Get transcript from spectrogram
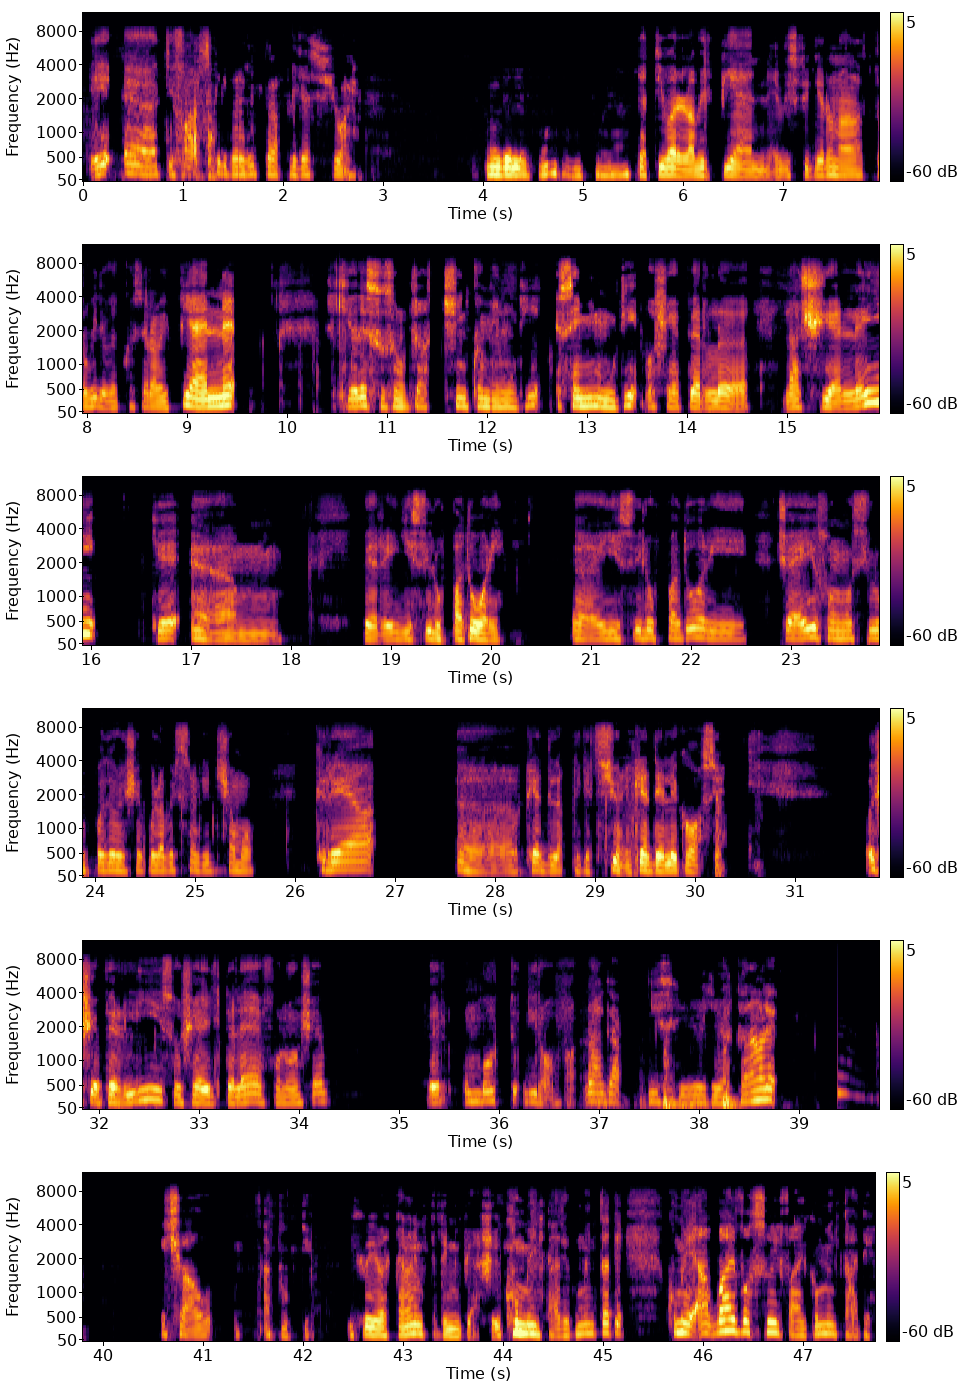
e eh, ti fa scaricare tutta l'applicazione. Ci sono delle fonti che puoi anche attivare la VPN, vi spiegherò in un altro video che cos'è la VPN perché adesso sono già 5 minuti 6 minuti poi c'è per la CLI che ehm, per gli sviluppatori. Eh, gli sviluppatori, cioè io sono uno sviluppatore, cioè quella persona che diciamo crea, eh, crea delle applicazioni, crea delle cose. Poi c'è per l'ISO, c'è il telefono, c'è per un botto di roba. Raga, iscrivetevi al canale e ciao a tutti iscrivetevi al canale, mettete mi piace, commentate, commentate come ah, va il vostro wifi, commentate.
